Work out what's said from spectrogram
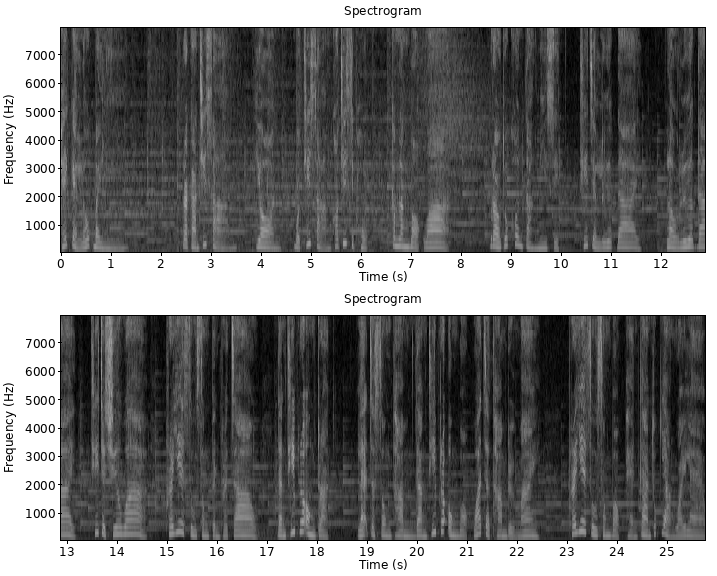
ให้แก่โลกใบนี้ ประการที่3ยอห์นบทที่3ข้อที่ 16กำลังบอกว่า เราทุกคนต่างมีสิทธิ์ที่จะเลือกได้ เราเลือกได้ที่จะเชื่อว่า พระเยซูทรงเป็นพระเจ้า ดังที่พระองค์ตรัส และจะทรงทำดังที่พระองค์บอกว่าจะทำหรือไม่ พระเยซูทรงบอกแผนการทุกอย่างไว้แล้ว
